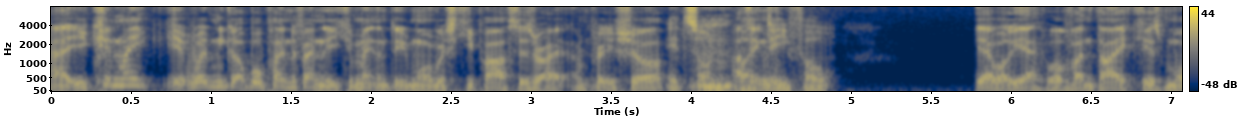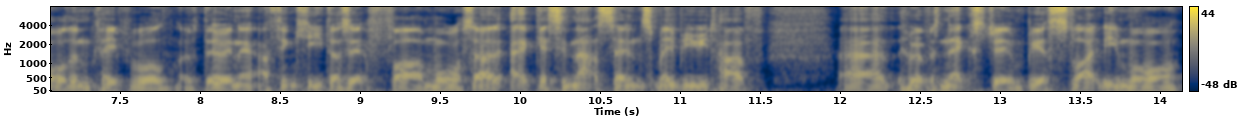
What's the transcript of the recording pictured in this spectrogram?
Uh, you can make when you got a ball playing defender, you can make them do more risky passes, right? I'm pretty sure It's on Mm. I by think- default. yeah, well, yeah, well, Van Dijk is more than capable of doing it. I think he does it far more. So I, I guess in that sense, maybe you'd have uh, whoever's next to him be a slightly more,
